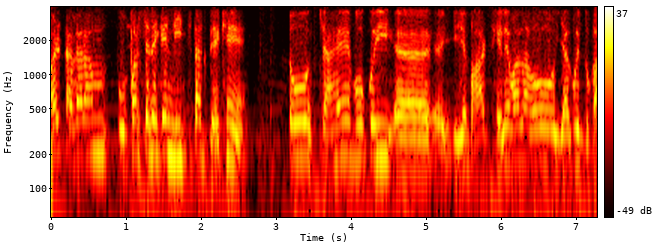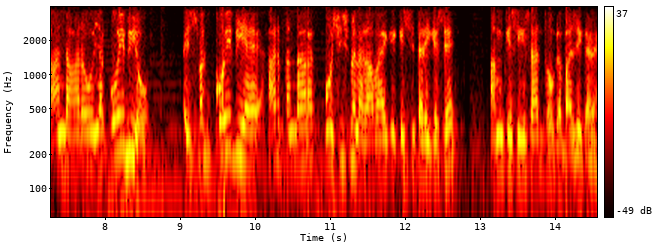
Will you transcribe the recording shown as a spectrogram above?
बट अगर हम ऊपर से लेके नीचे तक देखें तो चाहे वो कोई ये बाहर ठेले वाला हो या कोई दुकानदार हो या कोई भी हो इस वक्त कोई भी है हर बंदा कोशिश में लगा हुआ है कि किसी तरीके से हम किसी के साथ धोखेबाजी करें।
